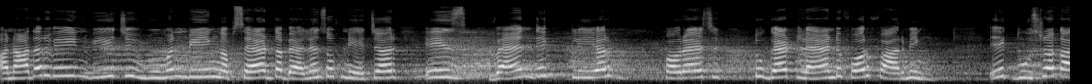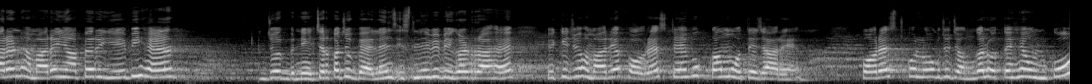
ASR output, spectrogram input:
Another way in which human being upset the balance of nature is when they clear forest to get land for farming एक दूसरा कारण हमारे यहाँ पर ये भी है जो नेचर का जो बैलेंस इसलिए भी बिगड़ रहा है, क्योंकि जो हमारे यहाँ फॉरेस्ट हैं, वो कम होते जा रहे हैं। फॉरेस्ट को लोग जो जंगल होते हैं, उनको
